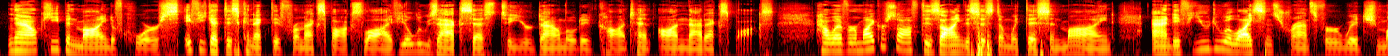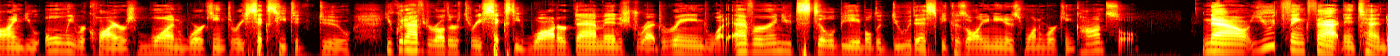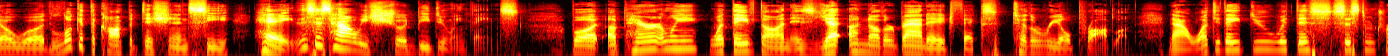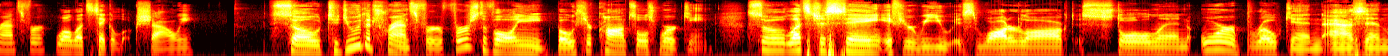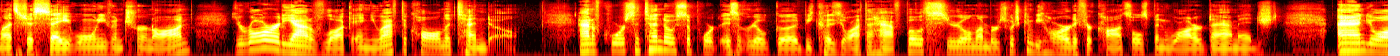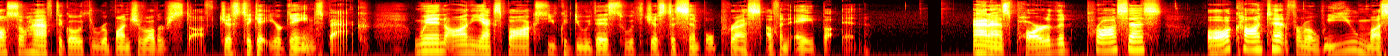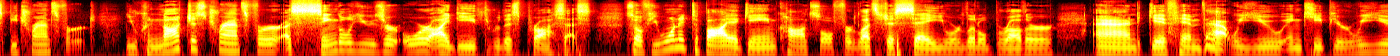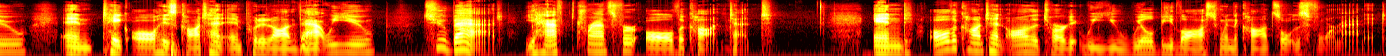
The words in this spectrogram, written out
Now, keep in mind, of course, if you get disconnected from Xbox Live, you'll lose access to your downloaded content on that Xbox. However, Microsoft designed the system with this in mind, and if you do a license transfer, which, mind you, only requires one working 360 to do, you could have your other 360 water damaged, red ringed, whatever, and you'd still be able to do this because all you need is one working console. Now, you'd think that Nintendo would look at the competition and see, hey, this is how we should be doing things. But apparently, what they've done is yet another band aid fix to the real problem. Now, what did they do with this system transfer? Well, let's take a look, shall we? So, to do the transfer, first of all, you need both your consoles working. So, let's just say if your Wii U is waterlogged, stolen, or broken, as in, let's just say it won't even turn on, you're already out of luck and you have to call Nintendo. And of course, Nintendo support isn't real good because you'll have to have both serial numbers, which can be hard if your console's been water damaged. And you'll also have to go through a bunch of other stuff just to get your games back when on the Xbox you could do this with just a simple press of an A button. And as part of the process, all content from a Wii U must be transferred. You cannot just transfer a single user or ID through this process. So if you wanted to buy a game console for, let's just say, your little brother and give him that Wii U and keep your Wii U and take all his content and put it on that Wii U, too bad you have to transfer all the content. And all the content on the target Wii U will be lost when the console is formatted.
